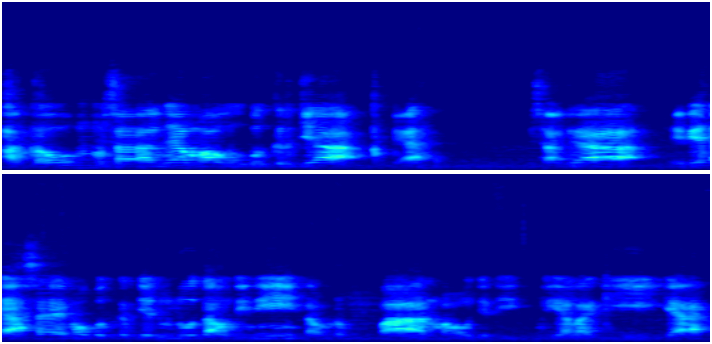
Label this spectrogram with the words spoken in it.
atau misalnya mau bekerja ya. Misalnya ini ya saya mau bekerja dulu tahun ini tahun depan mau jadi kuliah lagi ya.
